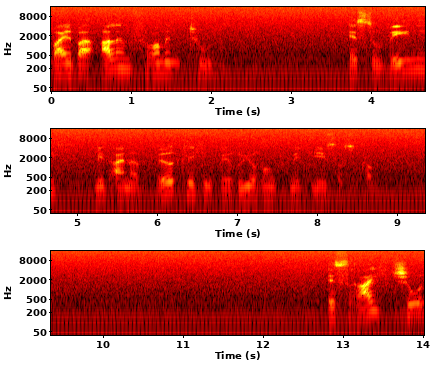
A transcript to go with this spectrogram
Weil bei allem frommen Tun es so wenig mit einer wirklichen Berührung mit Jesus kommt. Es reicht schon,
